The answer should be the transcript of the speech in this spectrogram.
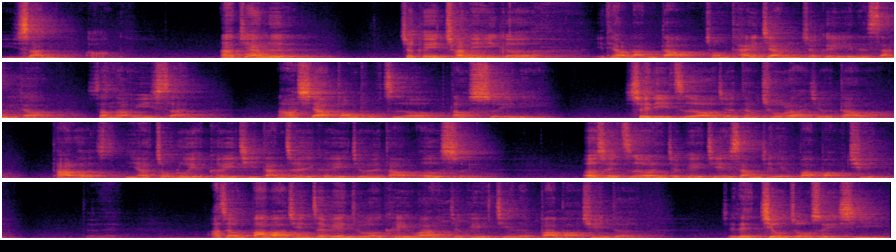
玉山啊，那这样的就可以串联一个一条廊道，从台江就可以沿着山绿道上到玉山，然后下东埔之后到水里，水里之后就都出来就到搭了，你要走路也可以，骑单车也可以，就会到二水，二水之后你就可以接上这里八宝郡。对不对啊，从八宝郡这边如果可以的话，你就可以接着八宝郡的这个旧浊水溪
